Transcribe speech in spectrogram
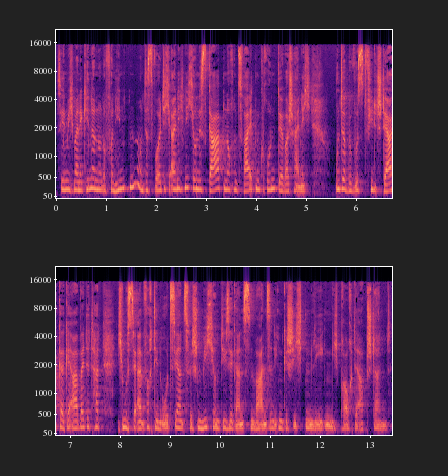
sehen mich meine Kinder nur noch von hinten und das wollte ich eigentlich nicht. Und es gab noch einen zweiten Grund, der wahrscheinlich unterbewusst viel stärker gearbeitet hat. Ich musste einfach den Ozean zwischen mich und diese ganzen wahnsinnigen Geschichten legen. Ich brauchte Abstand.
